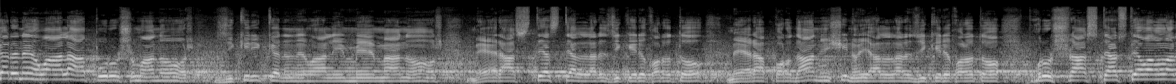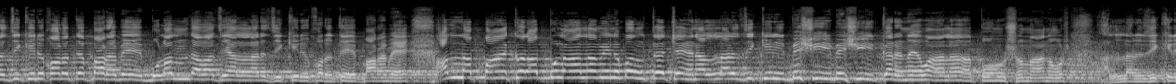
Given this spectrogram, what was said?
করনে ওয়ালা পুরুষ মানুষ, জিকির করনে ওয়ালি মেয়ে মানুষ। মেয়েরা আস্তে আস্তে আল্লাহর জিকির করতো, মেয়েরা প্রধানশীল হয়ে আল্লাহর জিকির করতো। পুরুষরা আস্তে আস্তে আল্লাহর জিকির করতে পারবে বুলন্দ আওয়াজে আল্লাহর জিকির করতে পারবে। আল্লাহ পাক রব্বুল আলামিন বলতেছেন, আল্লাহর জিকির বেশি বেশি করনেওয়ালা পুরুষ মানুষ। আল্লাহর জিকির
